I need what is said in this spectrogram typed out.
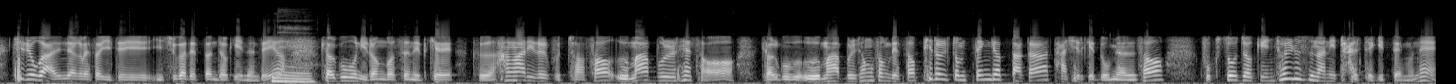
치료가 아니냐 그래서 이제 이슈가 됐던 적이 있는데요. 네. 결국은 이런 것은 이렇게 그 항아리를 붙여서 음압을 해서 결국 음압을 형성돼서 피를 좀 땡겼다가 다시 이렇게 놓으면서 국소적인 혈류 순환이 잘 되기 때문에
